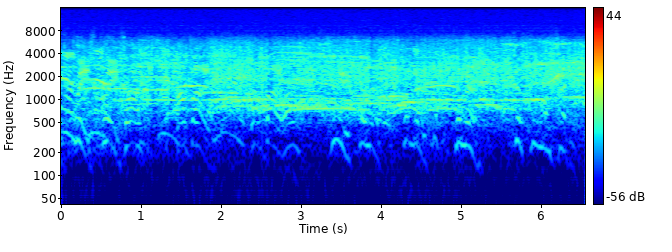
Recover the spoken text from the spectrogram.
No. please, please, huh? How about it? How about it, huh? Please, come here. Come here. Come here. Just for one second.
